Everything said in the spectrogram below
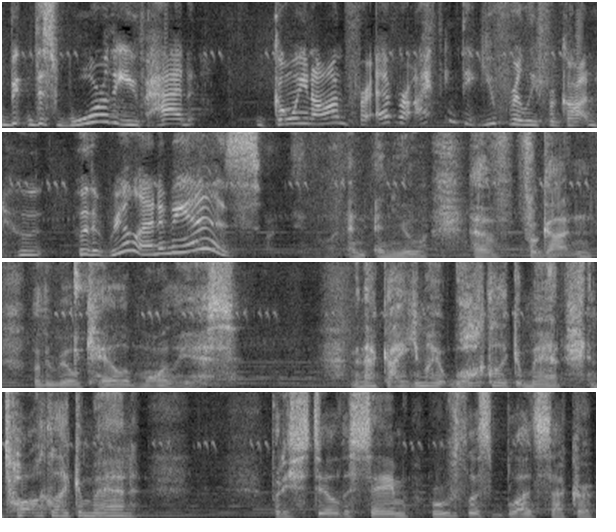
This war that you've had going on forever, I think that you've really forgotten who, who the real enemy is. And, and you have forgotten who the real Caleb Morley is. I mean, that guy, he might walk like a man and talk like a man, but he's still the same ruthless bloodsucker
